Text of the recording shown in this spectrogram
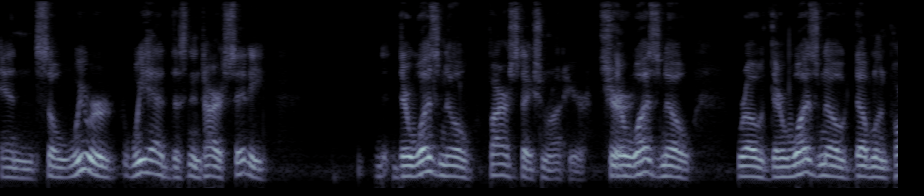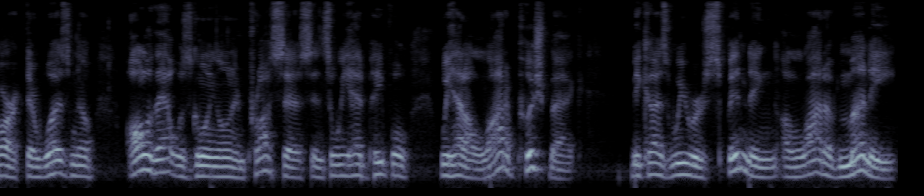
And so we were, we had this entire city. There was no fire station right here. Sure. There was no road. There was no Dublin Park. There was no, all of that was going on in process. And so we had people, we had a lot of pushback because we were spending a lot of money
